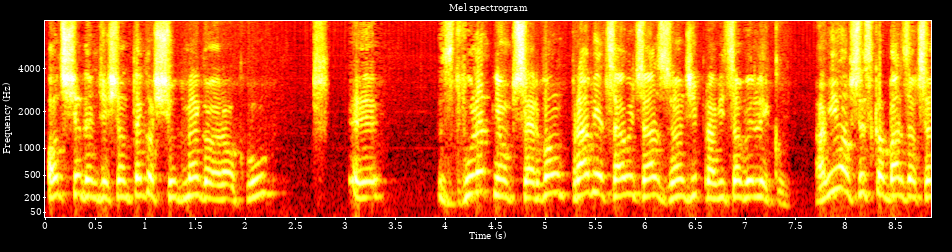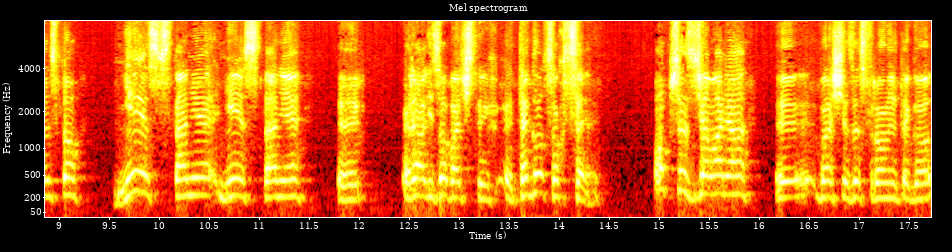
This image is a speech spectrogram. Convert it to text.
od 77 roku z dwuletnią przerwą prawie cały czas rządzi prawicowy Likud. A mimo wszystko bardzo często nie jest w stanie, nie jest w stanie y, realizować tych, tego, co chce. Poprzez działania y, właśnie ze strony tego,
